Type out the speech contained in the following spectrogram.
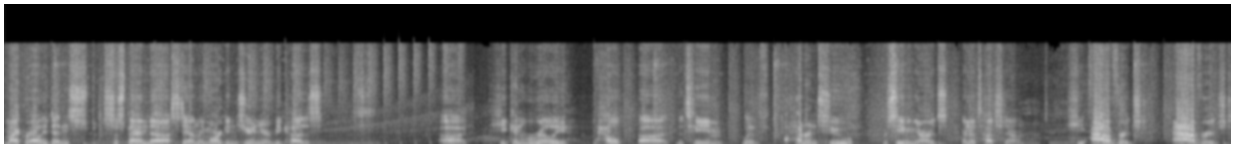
Mike Riley didn't suspend uh, Stanley Morgan Jr. because uh, he can really help uh, the team with 102 receiving yards and a touchdown. He averaged averaged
